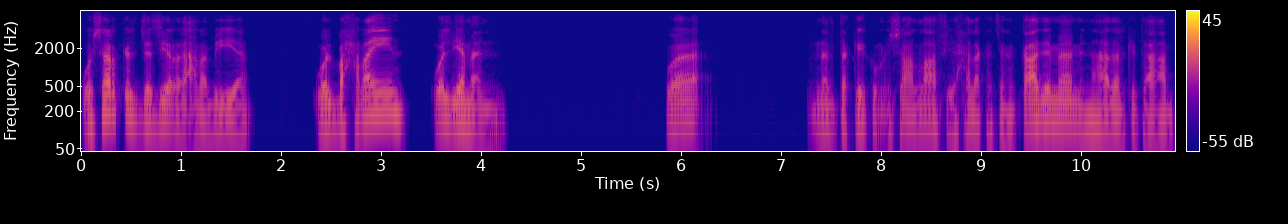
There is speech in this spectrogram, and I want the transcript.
وشرق الجزيرة العربية والبحرين واليمن. ونلتقيكم إن شاء الله في حلقة قادمة من هذا الكتاب.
